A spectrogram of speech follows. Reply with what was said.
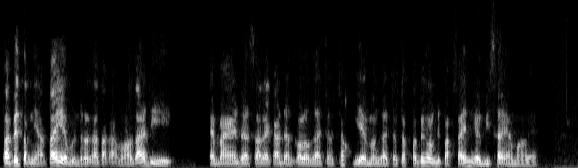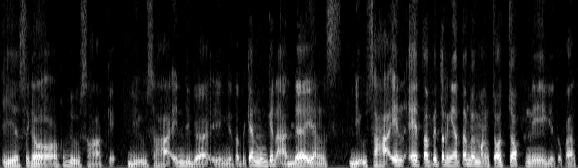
tapi ternyata ya bener kata Kamal tadi. Emang yang dasarnya kadang kalau nggak cocok ya emang nggak cocok. Tapi kalau dipaksain nggak bisa ya Mal ya? Iya sih kalau aku diusahain diusahain juga ini. Tapi kan mungkin ada yang diusahain eh tapi ternyata memang cocok nih gitu kan.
